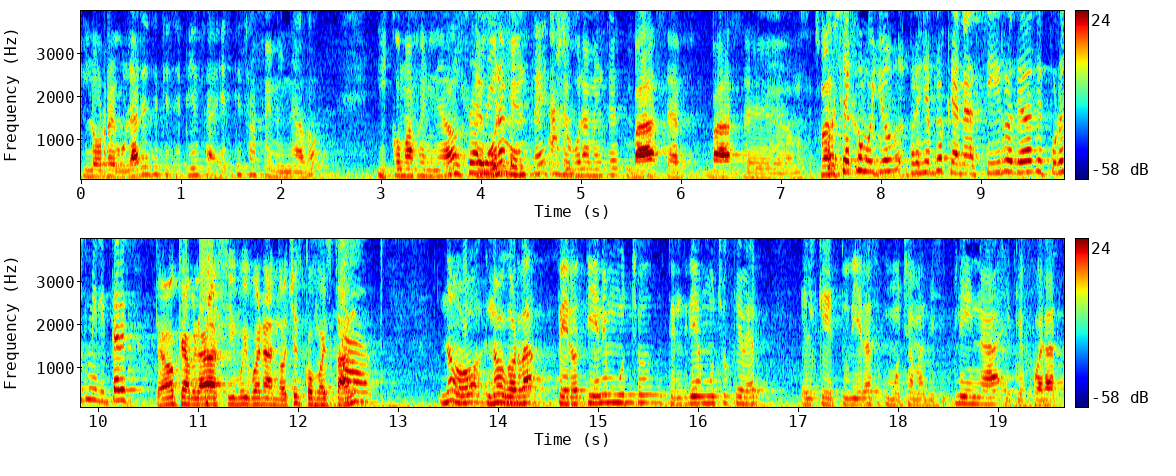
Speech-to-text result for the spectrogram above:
lo regular es de que se piensa, es que es afeminado y como afeminado seguramente, Ajá. seguramente va a ser, va a ser homosexual. O sea, como yo, por ejemplo, que nací rodeada de puros militares. Tengo que hablar así, muy buenas noches, ¿cómo están? Ah, No, no, gorda, pero tiene mucho, tendría mucho que ver el que tuvieras mucha más disciplina, el que fueras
